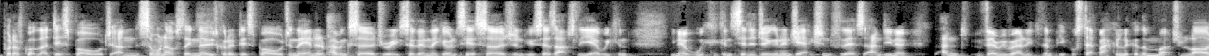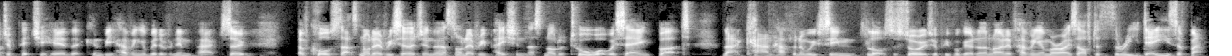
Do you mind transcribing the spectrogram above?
but i've got that disc bulge and someone else they know's got a disc bulge and they ended up having surgery. So then they go and see a surgeon who says actually yeah we can you know we could consider doing an injection for this. And you know and very rarely do then people step back and look at the much larger picture here that can be having a bit of an impact. So of course, that's not every surgeon, and that's not every patient. That's not at all what we're saying, but that can happen. And we've seen lots of stories where people go down the line of having MRIs after three days of back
